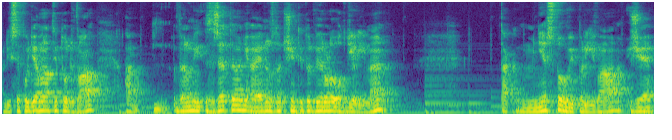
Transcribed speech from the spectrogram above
Když se podíváme na tyto dva a velmi zřetelně a jednoznačně tyto dvě role oddělíme, tak mně z toho vyplývá, že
